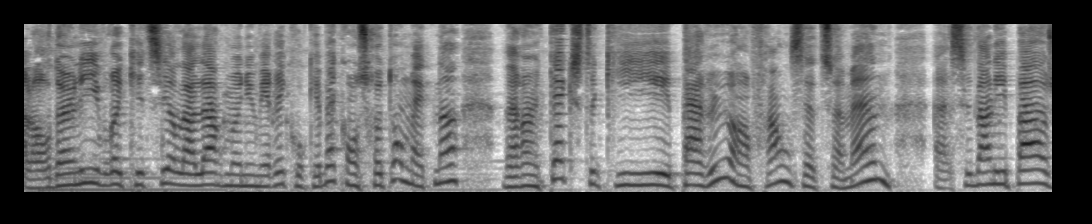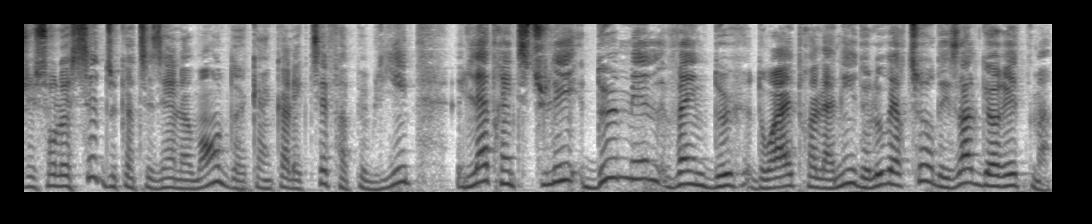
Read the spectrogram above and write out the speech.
Alors, d'un livre qui tire l'alarme numérique au Québec, on se retourne maintenant vers un texte qui est paru en France cette semaine. Euh, c'est dans les pages et sur le site du quotidien Le Monde qu'un collectif a publié une lettre intitulée 2022 doit être l'année de l'ouverture des algorithmes.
